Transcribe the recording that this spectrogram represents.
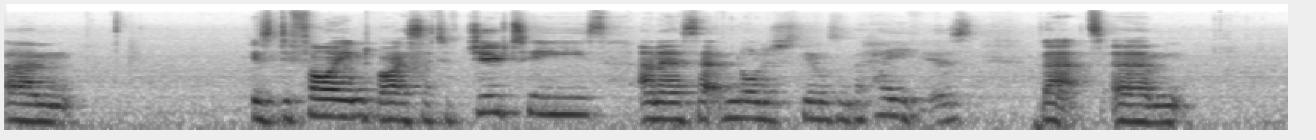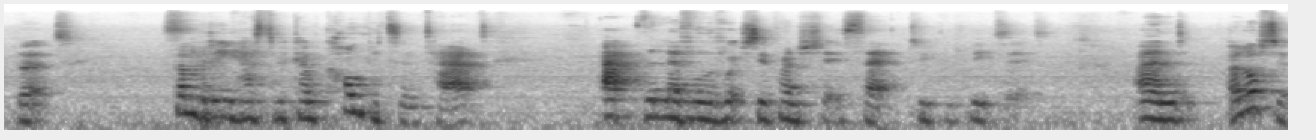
um, is defined by a set of duties and a set of knowledge, skills, and behaviours that um, that somebody has to become competent at at the level of which the apprenticeship is set to complete it. And a lot of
